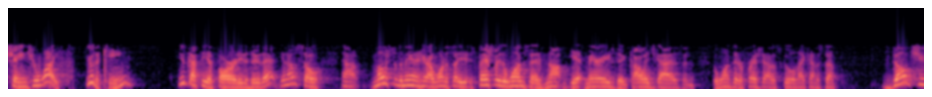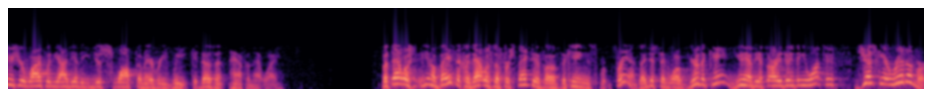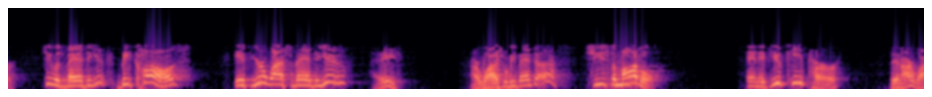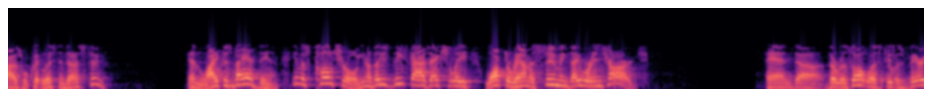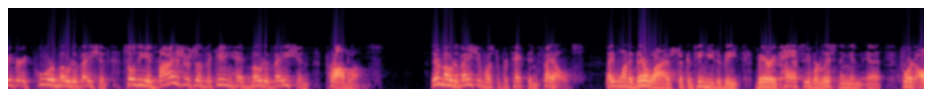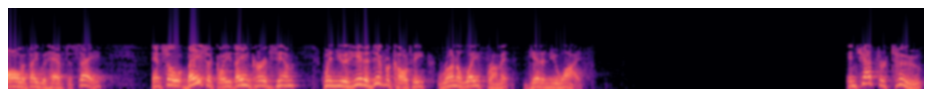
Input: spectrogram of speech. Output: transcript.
change your wife. You're the king. You've got the authority to do that, you know. So now, most of the men in here, I want to say, especially the ones that have not yet married, the college guys and the ones that are fresh out of school and that kind of stuff, don't choose your wife with the idea that you just swap them every week. It doesn't happen that way. But that was, you know, basically that was the perspective of the king's friends. They just said, well, you're the king. You have the authority to do anything you want to. Just get rid of her. She was bad to you. Because if your wife's bad to you, hey, our wives will be bad to us. She's the model. And if you keep her, then our wives will quit listening to us too. And life is bad then. It was cultural. You know, these, these guys actually walked around assuming they were in charge. And uh, the result was it was very, very poor motivation. So the advisors of the king had motivation problems. Their motivation was to protect themselves. They wanted their wives to continue to be very passive or listening in, uh, toward all that they would have to say. And so basically, they encouraged him when you hit a difficulty, run away from it, get a new wife. In chapter 2,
